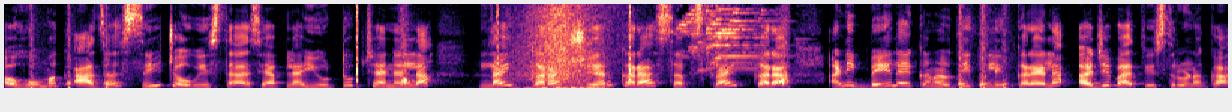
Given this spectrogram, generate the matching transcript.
अहो मग आजच सी चोवीस तास या आपल्या यूट्यूब चॅनलला लाईक करा शेअर करा सबस्क्राईब करा आणि बेल आयकॉनवरती क्लिक करायला अजिबात विसरू नका.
